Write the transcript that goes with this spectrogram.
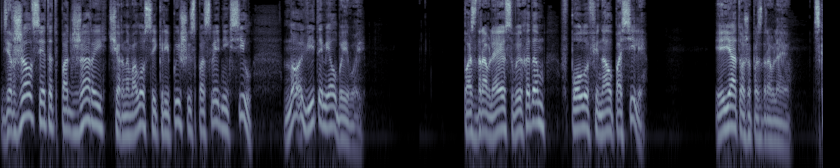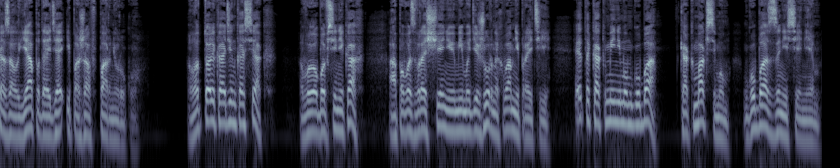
Держался этот поджарый, черноволосый крепыш из последних сил, но вид имел боевой. «Поздравляю с выходом в полуфинал по силе». «И я тоже поздравляю», — сказал я, подойдя и пожав парню руку. «Вот только один косяк. Вы оба в синяках, а по возвращению мимо дежурных вам не пройти. Это как минимум губа, как максимум губа с занесением.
